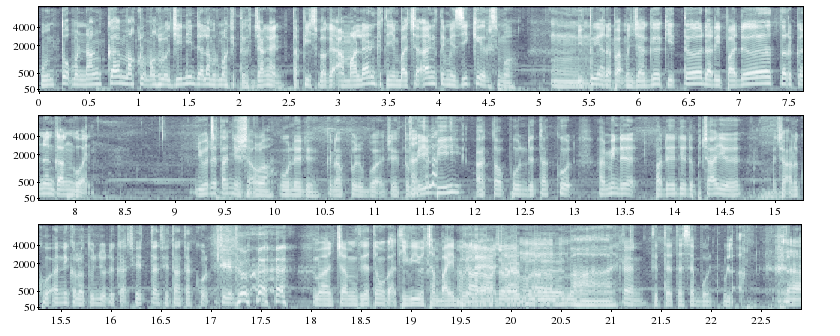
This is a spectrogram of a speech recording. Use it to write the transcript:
Untuk menangkal makhluk-makhluk jin ni dalam rumah kita Jangan Tapi sebagai amalan Kita punya bacaan Kita punya zikir semua Hmm. Itu yang dapat menjaga kita Daripada terkena gangguan You ada tanya InsyaAllah. Owner dia Kenapa dia buat macam tu Ah, Maybe Ataupun dia takut I mean dia, Pada dia dia percaya Macam Al-Quran ni Kalau tunjuk dekat setan Setan takut Macam tu Macam kita tengok kat TV Macam Bible Ha, lah macam Bible. ah, Kan? Kita tersebut pula Ya,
